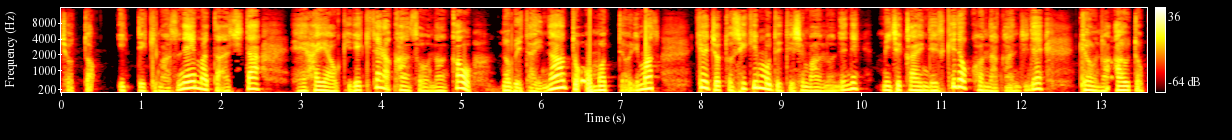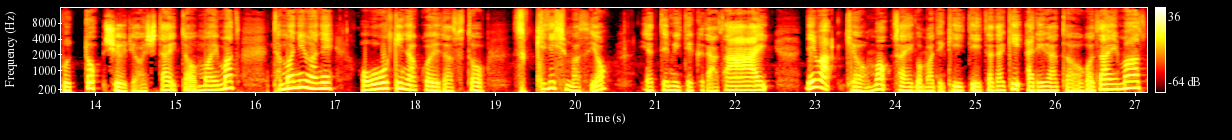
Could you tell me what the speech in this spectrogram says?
ちょっと行ってきますね。また明日、えー、早起きできたら感想なんかを述べたいなと思っております。今日ちょっと咳も出てしまうのでね、短いんですけど、こんな感じで今日のアウトプット終了したいと思います。たまにはね、大きな声出すとスッキリしますよ。やってみてください。では、今日も最後まで聞いていただきありがとうございます。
